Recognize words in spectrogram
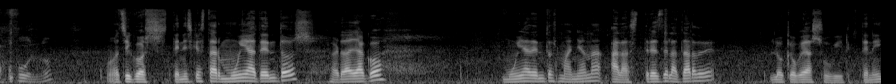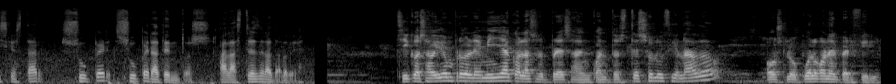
Full, ¿no? Bueno chicos, tenéis que estar muy atentos, ¿verdad Jaco? Muy atentos mañana a las 3 de la tarde lo que voy a subir. Tenéis que estar súper, súper atentos a las 3 de la tarde. Chicos, ha habido un problemilla con la sorpresa. En cuanto esté solucionado, os lo cuelgo en el perfil.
